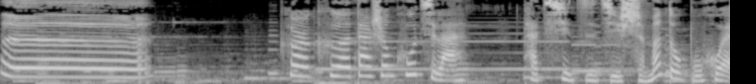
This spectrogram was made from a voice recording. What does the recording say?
嗯，科尔克大声哭起来，他气自己什么都不会。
